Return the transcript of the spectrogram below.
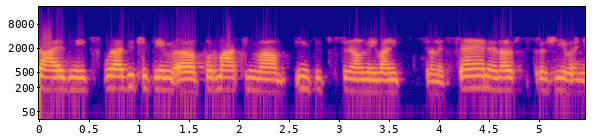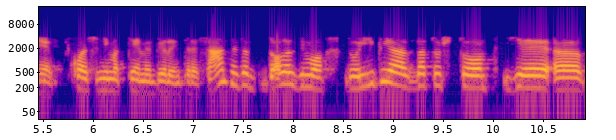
zajednici, u različitim uh, formatima institucionalne i institucionalne scene, naravno istraživanje koje su njima teme bile interesantne. Sad dolazimo do IBI-a zato što je uh,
